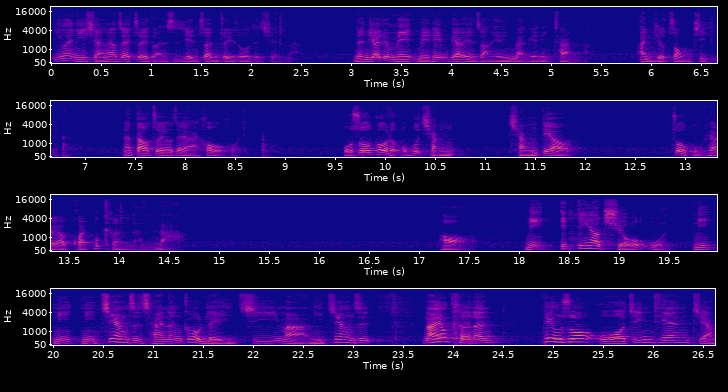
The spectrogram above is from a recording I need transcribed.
因为你想要在最短时间赚最多的钱嘛，人家就每每天表演涨停板给你看嘛，啊你就中计了，那到最后再来后悔。我说过了，我不强强调做股票要快，不可能啦。哦，你一定要求稳，你你你这样子才能够累积嘛。你这样子哪有可能？譬如说我今天讲，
